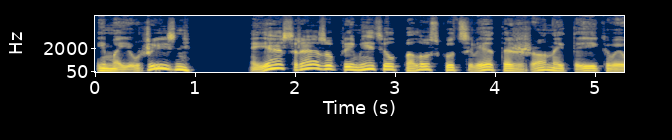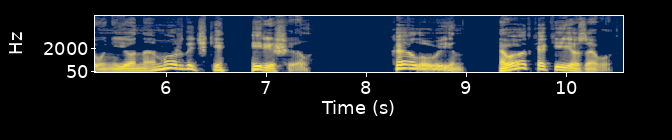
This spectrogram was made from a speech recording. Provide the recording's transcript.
и мою жизнь, я сразу приметил полоску цвета жженой тыквы у нее на мордочке и решил. Хэллоуин, вот как ее зовут.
